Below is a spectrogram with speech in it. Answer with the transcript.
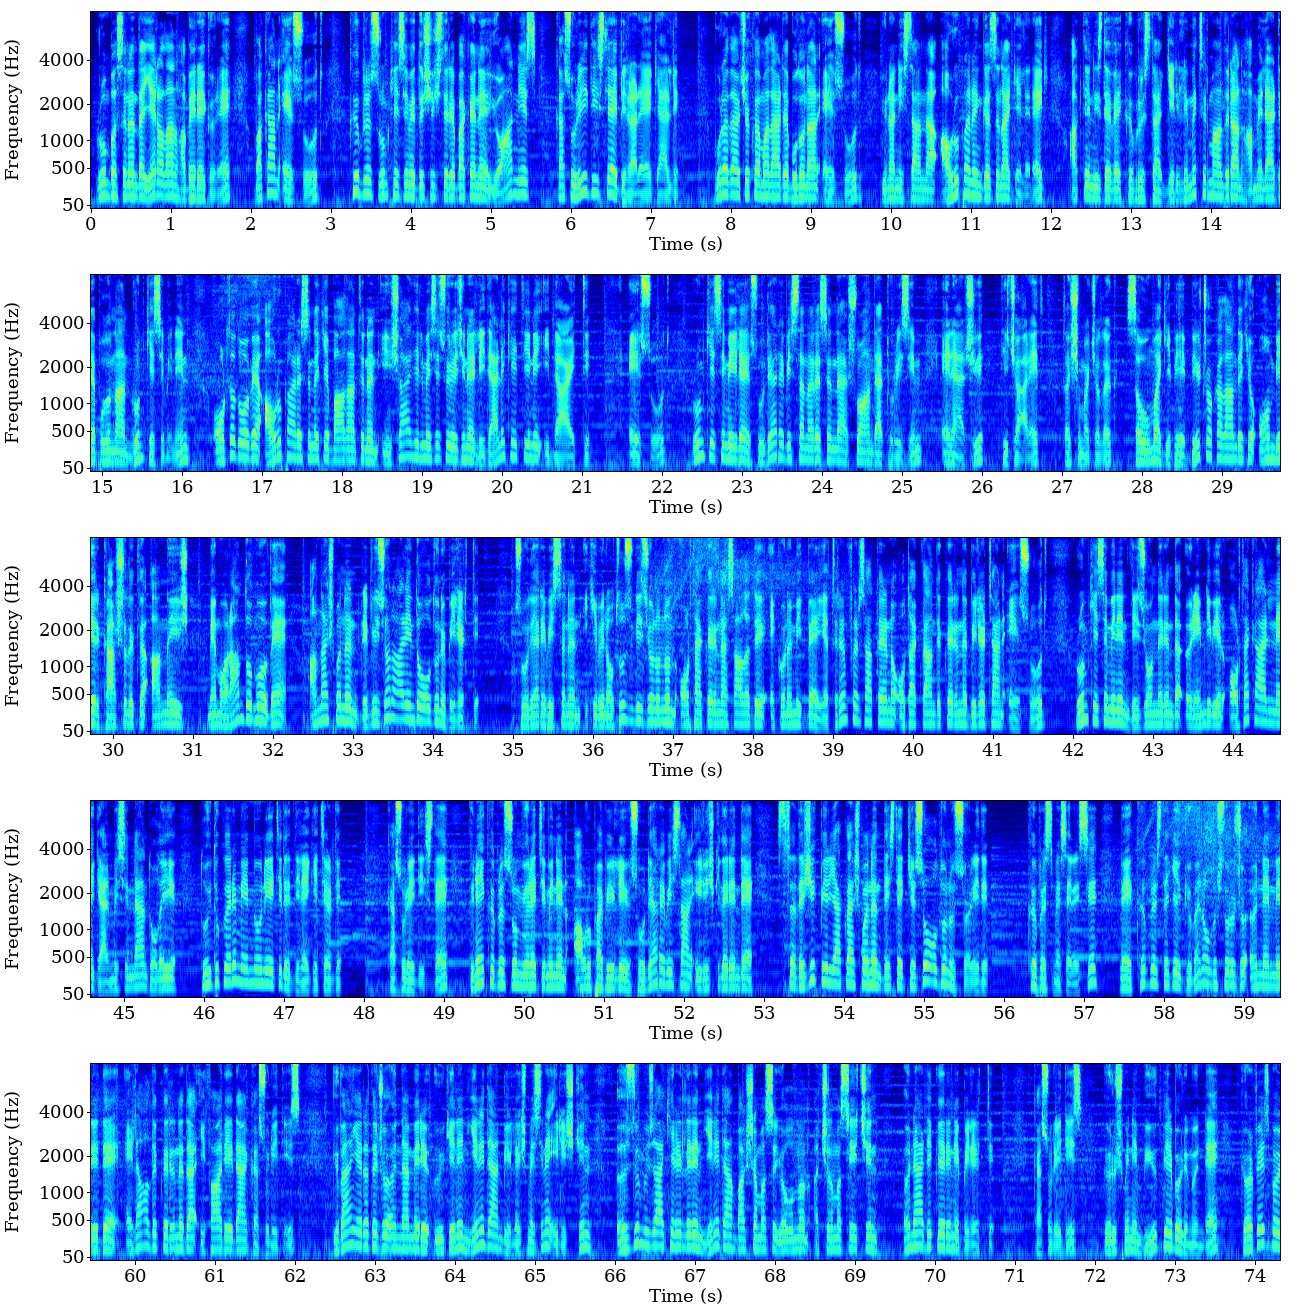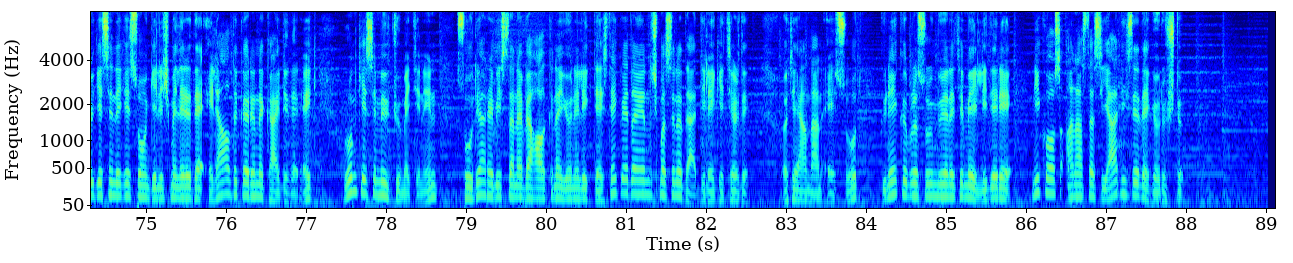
Rum basınında yer alan habere göre Bakan El Suud, Kıbrıs Rum kesimi Dışişleri Bakanı Ioannis Kasuridis ile bir araya geldi. Burada açıklamalarda bulunan El Suud, Yunanistan'la Avrupa'nın gazına gelerek Akdeniz'de ve Kıbrıs'ta gerilimi tırmandıran hamlelerde bulunan Rum kesiminin Orta Doğu ve Avrupa arasındaki bağlantının inşa edilmesi sürecine liderlik ettiğini iddia etti. El Suud, Rum kesimiyle Suudi Arabistan arasında şu anda turizm, enerji, ticaret, taşımacılık, savunma gibi birçok alandaki 11 karşılıklı anlayış, memorandumu ve anlaşmanın revizyon halinde olduğunu belirtti. Suudi Arabistan'ın 2030 vizyonunun ortaklarına sağladığı ekonomik ve yatırım fırsatlarına odaklandıklarını belirten El Suud, Rum kesiminin vizyonlarında önemli bir ortak haline gelmesinden dolayı duydukları memnuniyeti de dile getirdi. Kasuridis de Güney Kıbrıs Rum yönetiminin Avrupa Birliği Suudi Arabistan ilişkilerinde stratejik bir yaklaşmanın destekçisi olduğunu söyledi. Kıbrıs meselesi ve Kıbrıs'taki güven oluşturucu önlemleri de ele aldıklarını da ifade eden Kasuridis, güven yaratıcı önlemleri ülkenin yeniden birleşmesine ilişkin özlü müzakerelerin yeniden başlaması yolunun açılması için önerdiklerini belirtti. Kasuridis, görüşmenin büyük bir bölümünde Körfez bölgesindeki son gelişmeleri de ele aldıklarını kaydederek, Rum kesimi hükümetinin Suudi Arabistan'a ve halkına yönelik destek ve dayanışmasını da dile getirdi. Öte yandan El Suud, Güney Kıbrıs Rum yönetimi lideri Nikos Anastasiadis'le de görüştü.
